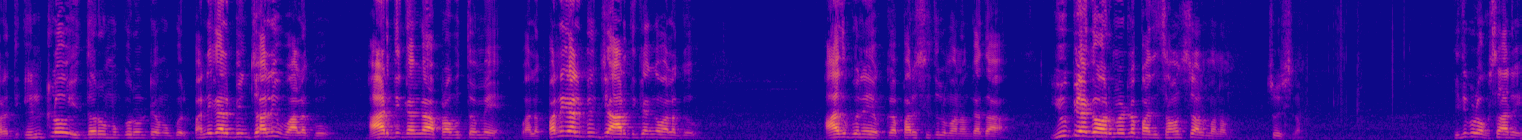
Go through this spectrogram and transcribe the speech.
ప్రతి ఇంట్లో ఇద్దరు ముగ్గురు ఉంటే ముగ్గురు పని కల్పించాలి. వాళ్ళకు ఆర్థికంగా ప్రభుత్వమే వాళ్ళకు పని కల్పించి ఆర్థికంగా వాళ్ళకు ఆదుకునే యొక్క పరిస్థితులు మనం గత యూపీఏ గవర్నమెంట్లో పది సంవత్సరాలు మనం చూసినాం. ఇది కూడా ఒకసారి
